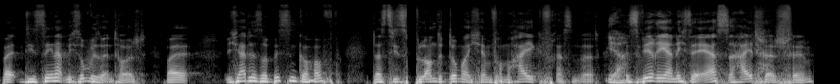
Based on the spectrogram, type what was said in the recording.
Weil die Szene hat mich sowieso enttäuscht, weil ich hatte so ein bisschen gehofft, dass dieses blonde Dummerchen vom Hai gefressen wird. Ja. Es wäre ja nicht der erste Hai-Trash-Film,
